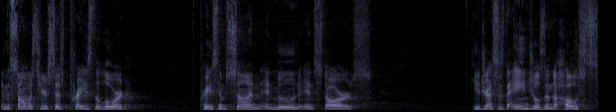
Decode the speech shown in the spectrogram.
and the psalmist here says, Praise the Lord. Praise him, sun and moon and stars. He addresses the angels and the hosts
